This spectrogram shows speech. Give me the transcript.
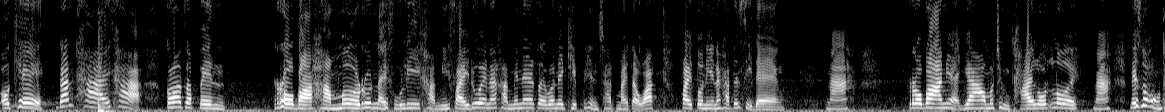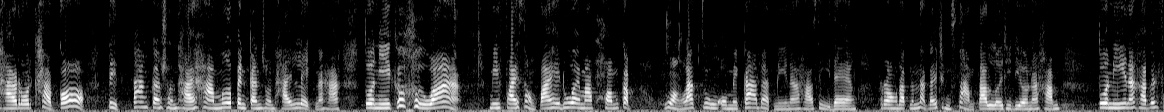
โอเค ด้านท้ายค่ะ ก็จะเป็นโรบาฮัมเมอร์รุ่นไนฟูลี่ค่ะ มีไฟด้วยนะคะ ไม่แน่ใจว่าในคลิปเห็นชัดไหมแต่ว่าไฟตัวนี้นะคะเป็นสีแดงนะ โรบาเนี่ยยาวมาถึงท้ายรถเลยนะ ในส่วนของท้ายรถค่ะ ก็ติดตั้งกันชนท้ายฮาร์เมอร์เป็นกันชนท้ายเหล็กนะคะ ตัวนี้ก็คือว่ามีไฟสองป้ายให้ด้วยมาพร้อมกับห่วงลากจูงโอเมก้าแบบนี้นะคะ สีแดงรองรับน้ำหนักได้ถึง 3 ตันเลยทีเดียวนะคะ ตัวนี้นะคะเป็นไฟ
